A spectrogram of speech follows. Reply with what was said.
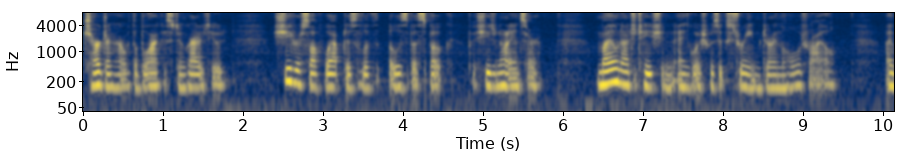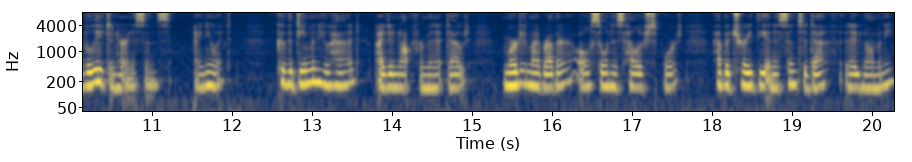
charging her with the blackest ingratitude. She herself wept as Elizabeth spoke, but she did not answer. My own agitation and anguish was extreme during the whole trial. I believed in her innocence. I knew it. Could the demon who had, I did not for a minute doubt, murdered my brother, also in his hellish sport, have betrayed the innocent to death and ignominy?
